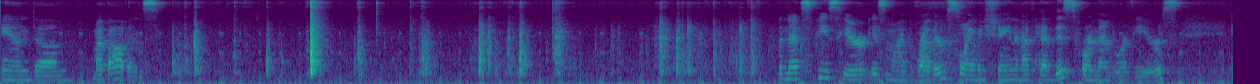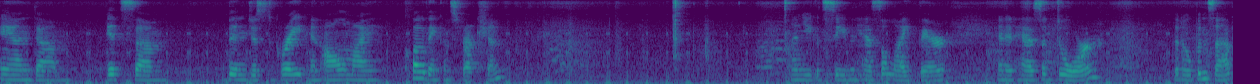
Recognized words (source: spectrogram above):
and um, my bobbins. The next piece here is my Brother sewing machine, and I've had this for a number of years. And um, it's um, been just great in all of my clothing construction. And you can see it has a light there, and it has a door that opens up.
